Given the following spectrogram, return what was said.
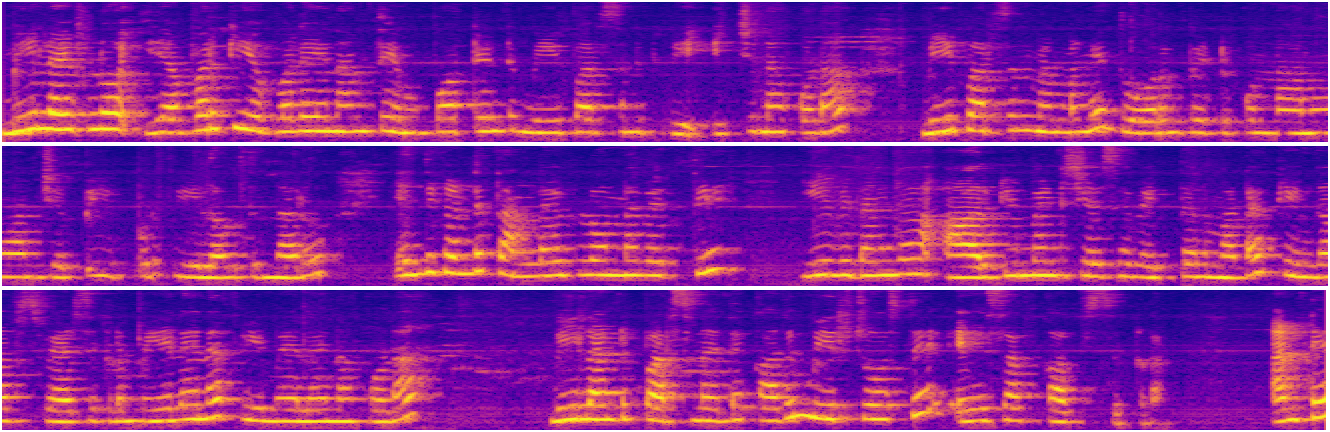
మీ లైఫ్లో ఎవరికి ఇవ్వలేనంత ఇంపార్టెంట్ మీ పర్సన్కి ఇచ్చినా కూడా మీ పర్సన్ మిమ్మల్ని దూరం పెట్టుకున్నాను అని చెప్పి ఇప్పుడు ఫీల్ అవుతున్నారు. ఎందుకంటే తన లైఫ్లో ఉన్న వ్యక్తి ఈ విధంగా ఆర్గ్యుమెంట్ చేసే వ్యక్తి అనమాట కింగ్ ఆఫ్ స్వేర్స్ ఇక్కడ మేల్ అయినా ఫీమేల్ అయినా కూడా మీలాంటి పర్సన్ అయితే కాదు. మీరు చూస్తే ఏస్ ఆఫ్ కప్స్ ఇక్కడ. అంటే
